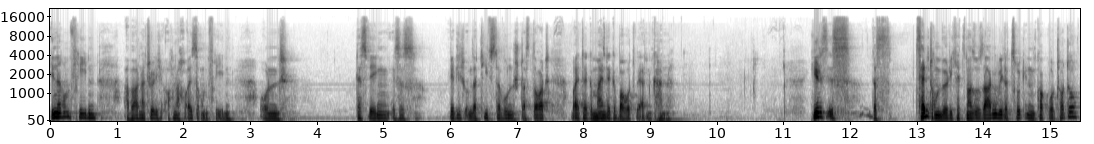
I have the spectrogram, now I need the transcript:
innerem Frieden, aber natürlich auch nach äußerem Frieden. Und deswegen ist es wirklich unser tiefster Wunsch, dass dort weiter Gemeinde gebaut werden kann. Hier ist das Zentrum, würde ich jetzt mal so sagen, wieder zurück in Kokwo Toto.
